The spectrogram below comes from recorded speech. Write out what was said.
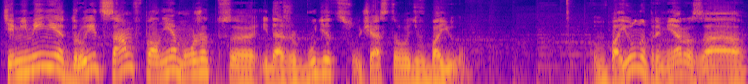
Тем не менее, друид сам вполне может э, и даже будет участвовать в бою. В бою, например, за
